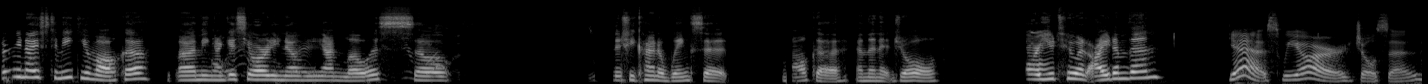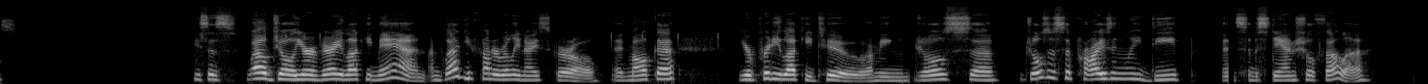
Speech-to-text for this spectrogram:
very nice to meet you, Malka. I mean, I guess you already know me. I'm Lois, so then she kind of winks at Malka and then at Joel. Are you two an item then? Yes, we are, Joel says. He says, Well, Joel, you're a very lucky man. I'm glad you found a really nice girl. And Malka, you're pretty lucky too. I mean, Joel's uh, Joel's a surprisingly deep and substantial fella.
